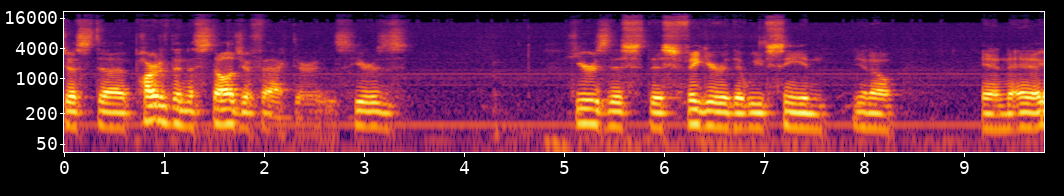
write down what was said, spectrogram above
just uh, part of the nostalgia factor is here's here's this this figure that we've seen, you know, and uh,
